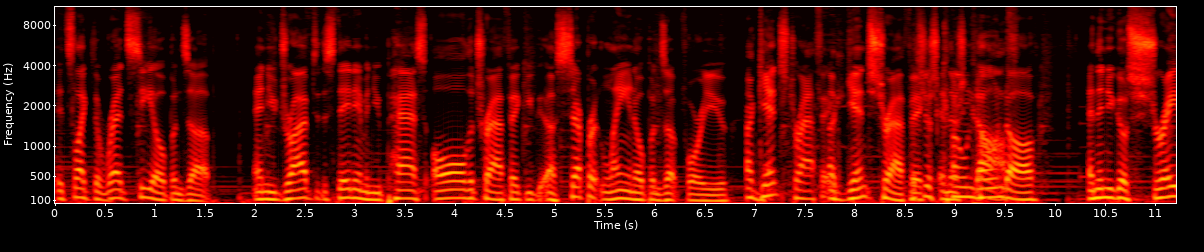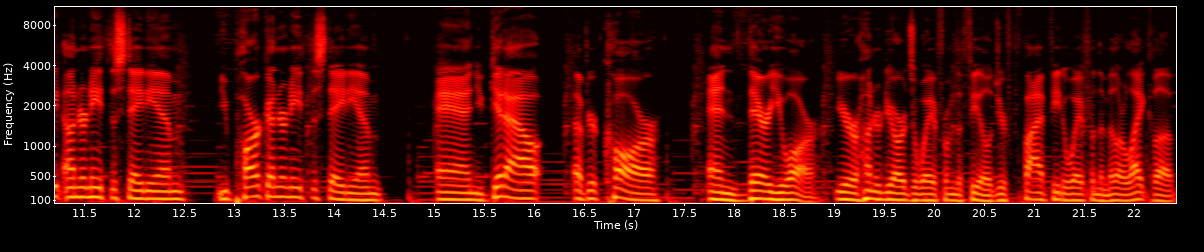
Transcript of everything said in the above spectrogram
It's like the Red Sea opens up, and you drive to the stadium and you pass all the traffic. You, a separate lane opens up for you Against traffic. against traffic It's just and coned coned off. and then you go straight underneath the stadium you park underneath the stadium and you get out of your car and there you are. You're 100 yards away from the field. You're five feet away from the Miller Lite club.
